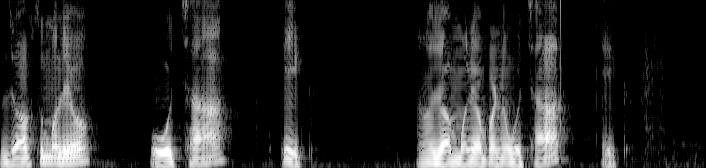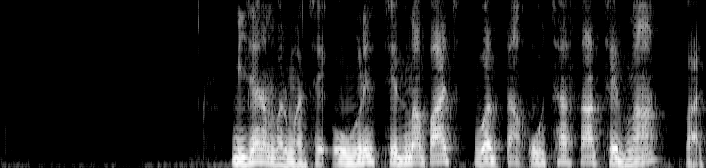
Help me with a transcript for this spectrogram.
જવાબ શું મળ્યો? ઓછા એક. આનો જવાબ મળ્યો આપણને ઓછા એક. બીજા નંબરમાં છે ઓગણીસ છેદમાં પાંચ વત્તા ઓછા સાત છેદમાં પાંચ.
